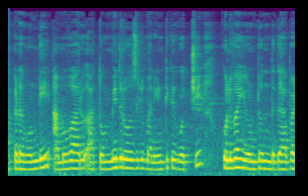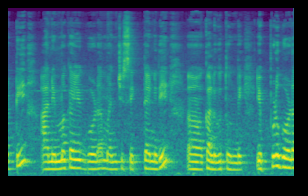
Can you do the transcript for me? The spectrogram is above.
అక్కడ ఉండి అమ్మవారు ఆ తొమ్మిది రోజులు మన ఇంటికి వచ్చి కొలువై ఉంటుంది కాబట్టి ఆ నిమ్మకాయకు కూడా మంచి శక్తి అనేది కలుగుతుంది. ఎప్పుడు కూడా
